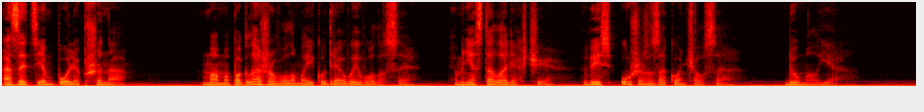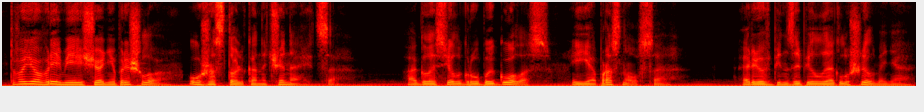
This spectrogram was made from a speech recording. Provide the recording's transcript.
а затем поле пшена. Мама поглаживала мои кудрявые волосы. Мне стало легче. Весь ужас закончился. Думал я. Твое время еще не пришло. Ужас только начинается. Огласил грубый голос, и я проснулся. Рев бензопилы оглушил меня.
